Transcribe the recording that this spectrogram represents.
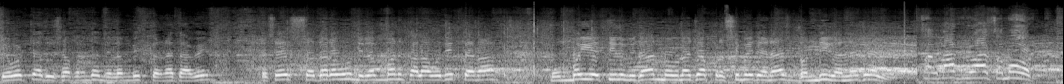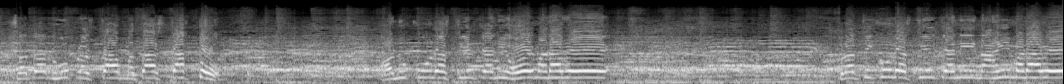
शेवटच्या दिवसापर्यंत निलंबित करण्यात यावे. तसेच सदरहून निलंबन कालावधीत त्यांना मुंबई येथील विधान भवनाच्या प्रसिमेत येण्यास बंदी घालण्यात यावी. सभागृहासमोर सदर हू प्रस्ताव मतास टाकतो. अनुकूल असतील त्यांनी होय म्हणावे. प्रतिकूल असतील त्यांनी नाही म्हणावे.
